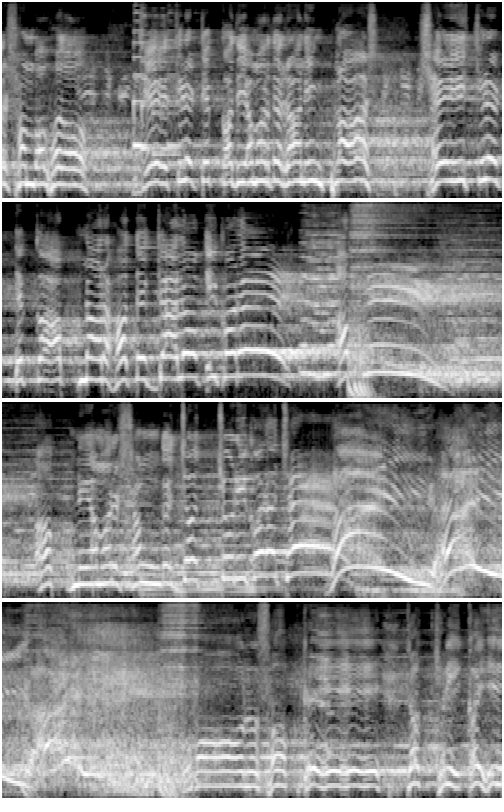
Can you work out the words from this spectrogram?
করে সম্ভব হলো। যে চিড়ের টেক্কা দিয়ে আমাদের রানিং প্লাস সেই চিড়ের টেক্কা আপনার হাতে গেল কি করে? আপনি আপনি আমার সঙ্গে চুরি করেছেন! তোমার সবকে যচ্ছরি কহি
